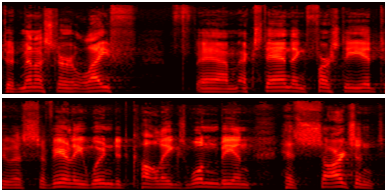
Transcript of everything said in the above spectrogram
to administer life um, extending first aid to his severely wounded colleagues, one being his sergeant.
